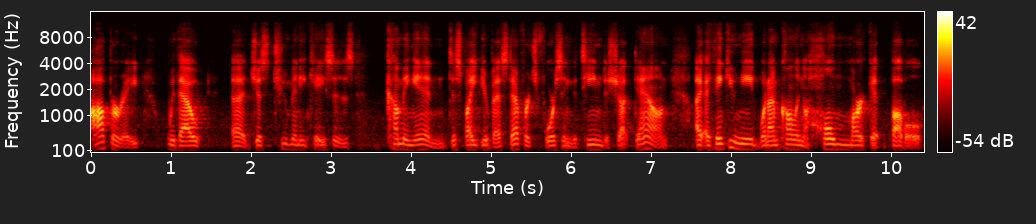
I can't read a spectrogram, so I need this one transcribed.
operate without uh, just too many cases coming in, despite your best efforts, forcing the team to shut down, I, I think you need what I'm calling a home market bubble,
